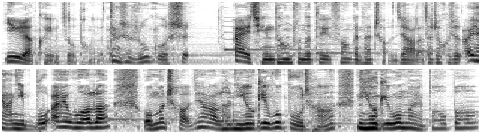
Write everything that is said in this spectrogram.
依然可以做朋友。但是如果是爱情当中的对方跟他吵架了，他就会觉得，哎呀，你不爱我了，我们吵架了，你要给我补偿，你要给我买包包。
